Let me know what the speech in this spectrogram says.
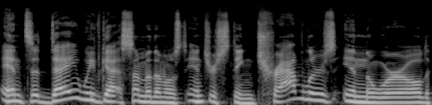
And today we've got some of the most interesting travelers in the world.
